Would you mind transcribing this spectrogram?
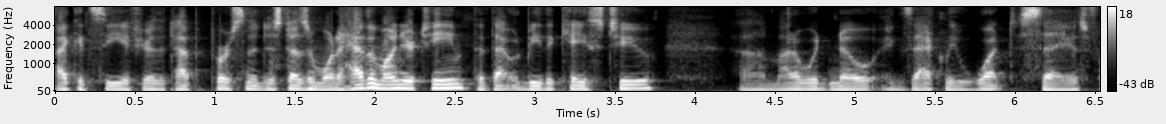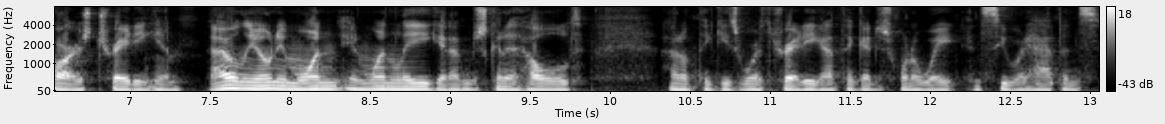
I could see if you're the type of person that just doesn't want to have him on your team, that that would be the case too. Um, I wouldn't know exactly what to say as far as trading him. I only own him one in one league, and I'm just going to hold. I don't think he's worth trading. I think I just want to wait and see what happens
